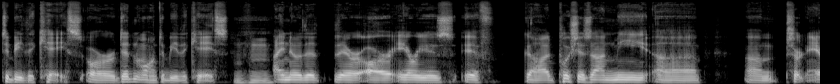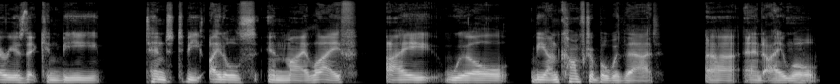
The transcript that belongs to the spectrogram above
to be the case or didn't want to be the case. Mm-hmm. I know that there are areas if God pushes on me uh, um, certain areas that can be tend to be idols in my life, I will be uncomfortable with that uh, and I will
